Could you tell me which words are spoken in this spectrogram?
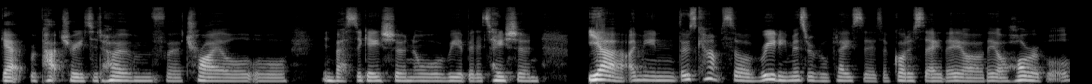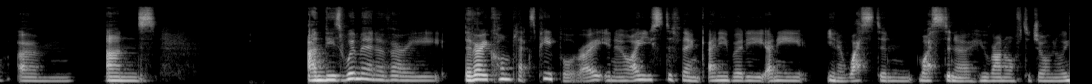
get repatriated home for trial or investigation or rehabilitation yeah i mean those camps are really miserable places i've got to say they are they are horrible um and and these women are very they're very complex people right you know i used to think anybody any you know western westerner who ran off to join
